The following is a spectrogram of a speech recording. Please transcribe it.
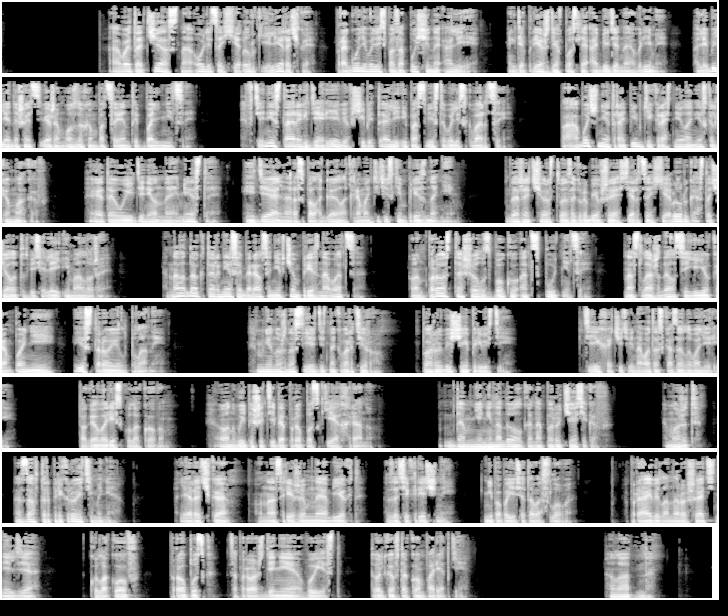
А в этот час на улице Хирург и Лерочка прогуливались по запущенной аллее, где прежде в послеобеденное время любили дышать свежим воздухом пациенты больницы. В тени старых деревьев щебетали и посвистывали скворцы. По обочине тропинки краснело несколько маков. Это уединенное место идеально располагала к романтическим признаниям. Даже черство загрубевшее сердце хирурга стучало тут веселей и моложе. Но доктор не собирался ни в чем признаваться. Он просто шел сбоку от спутницы, наслаждался ее компанией и строил планы. «Мне нужно съездить на квартиру, пару вещей привезти». Тихо, чуть виновато сказала Валерия. «Поговори с Кулаковым. Он выпишет тебе пропуск и охрану. «Да мне ненадолго, на пару часиков. Может, завтра прикроете меня?» «Лерочка, у нас режимный объект, засекреченный, не побоюсь этого слова. Правила нарушать нельзя. Кулаков, пропуск, сопровождение, выезд. Только в таком порядке». «Ладно».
